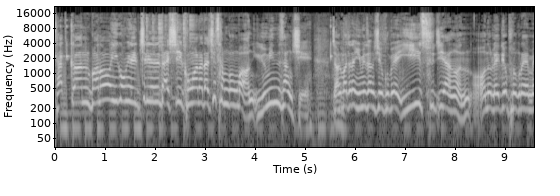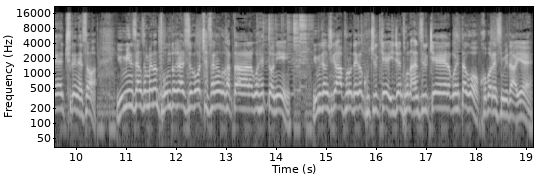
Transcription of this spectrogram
사건 번호 2017-01-30번 유민상 씨. 자, 얼마 전에 유민상 씨의 후배 이수지 양은 어느 라디오 프로그램에 출연해서 유민상 선배는 돈도 잘 쓰고 자상한 것 같다라고 했더니 유민상 씨가 앞으로 내가 고칠게 이젠 돈 안 쓸게라고 했다고 고발했습니다. 예.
